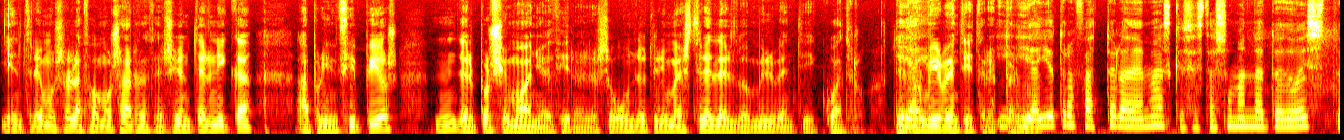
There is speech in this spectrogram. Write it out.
y entremos en la famosa recesión técnica a principios del próximo año, es decir, en el segundo trimestre del 2024, del Y hay- 2023, y- perdón. Y hay otro factor, además, que se está sumando a todo esto,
